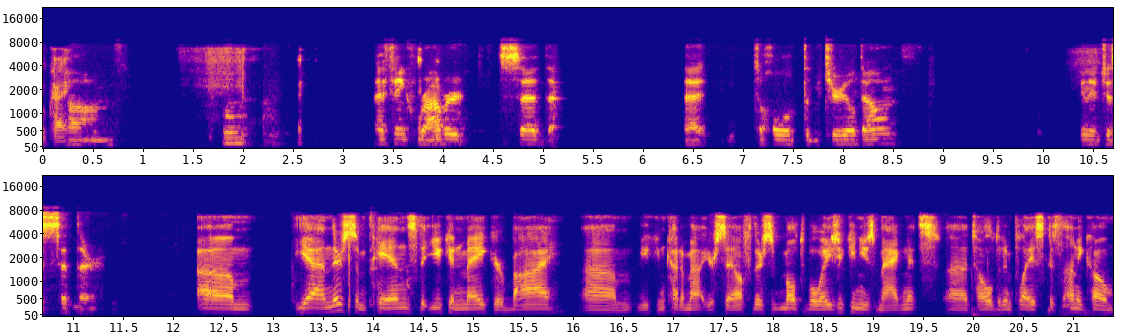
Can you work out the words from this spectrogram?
Okay. Um, um, I think Robert said that that to hold the material down, and it just sit there. Um, yeah, and there's some pins that you can make or buy. Um, you can cut them out yourself. There's multiple ways. You can use magnets uh, to hold it in place because the honeycomb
